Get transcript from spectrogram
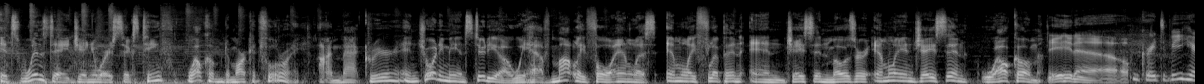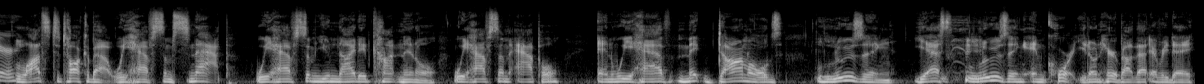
It's Wednesday, January 16th. Welcome to Market Foolery. I'm Mac Greer, and joining me in studio, we have Motley Fool analysts Emily Flippen and Jason Moser. Emily and Jason, welcome. Hey now. Great to be here. Lots to talk about. We have some Snap, we have some United Continental, we have some Apple, and we have McDonald's losing, yes, losing in court. You don't hear about that every day.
